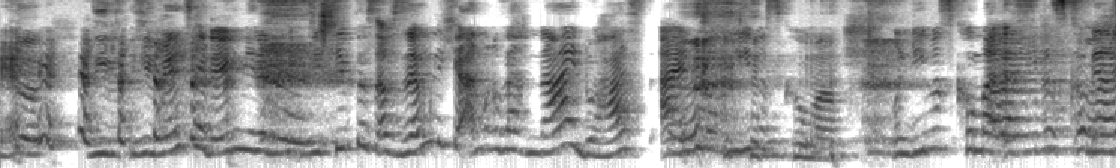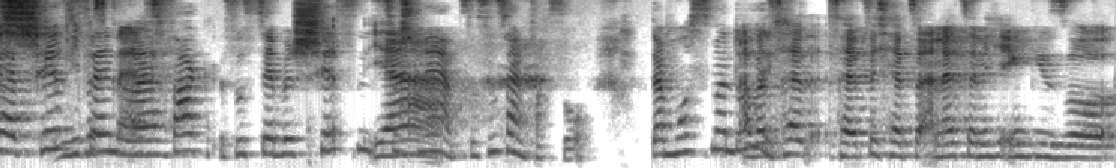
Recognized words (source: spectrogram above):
Ja, so, sie, sie will halt irgendwie, sie schiebt das auf sämtliche andere Sachen. Nein, du hast einfach Liebeskummer. Und Liebeskummer Aber ist Liebeskummer beschissen Liebeskummer- as fuck. Es ist der beschissenste Ja. Schmerz. Das ist einfach so. Da muss man durch. Aber es, hat, es hört sich halt so an, als wenn ich irgendwie so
